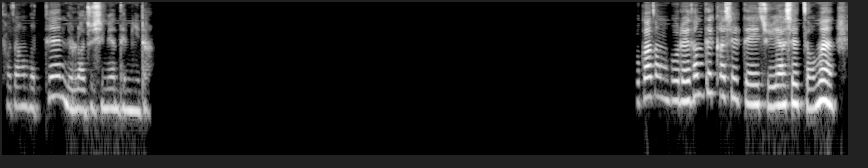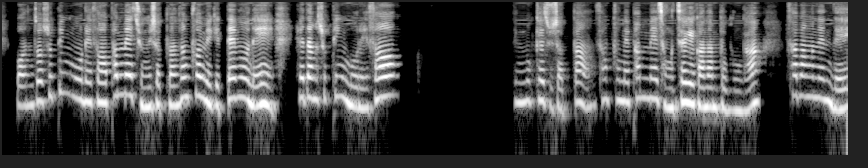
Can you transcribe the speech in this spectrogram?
저장 버튼 눌러 주시면 됩니다. 추가 정보를 선택하실 때 주의하실 점은 먼저 쇼핑몰에서 판매 중이셨던 상품이기 때문에 해당 쇼핑몰에서 등록해 주셨던 상품의 판매 정책에 관한 부분과 사방넷 내에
